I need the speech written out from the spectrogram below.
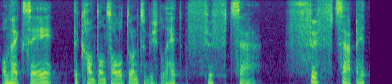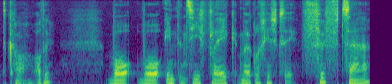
und hat gesehen, der Kanton Solothurn zum Beispiel hat 15, 15 Bett gehabt, oder? Wo, wo Intensivpflege möglich ist. 15.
